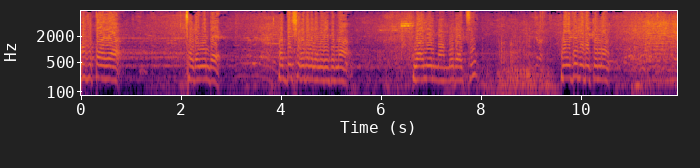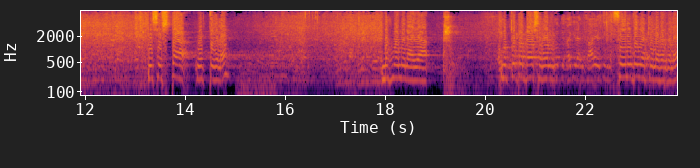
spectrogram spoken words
മഹത്തായ ചടങ്ങിന്റെ അധ്യക്ഷത വളർന്നിരിക്കുന്ന വാലിയിൽ മഹമ്മൂദാച്ചി വേദിയിലിരിക്കുന്ന വിശിഷ്ട വ്യക്തികളെ ബഹുമാന്യനായ മുഖ്യപ്രഭാഷകൻ സേനിധിയാക്കിയുള്ളവർകളെ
